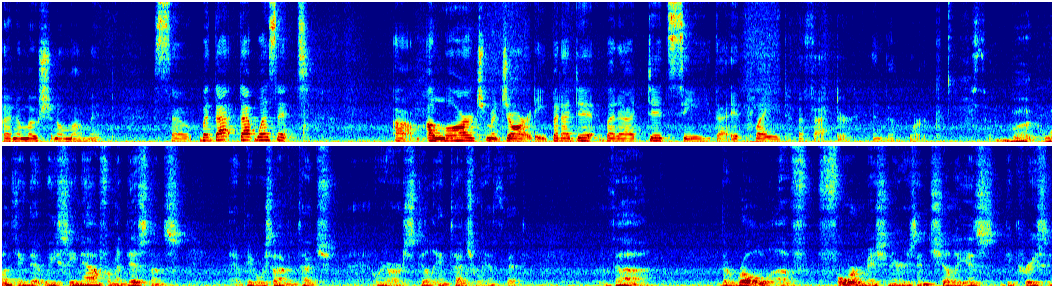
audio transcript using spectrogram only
an emotional moment. So, but that that wasn't um, a large majority, but I did but I did see that it played a factor in the work. So. But one thing that we see now from a distance, people we still have in touch, we are still in touch with, that the the role of foreign missionaries in Chile is decreasing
